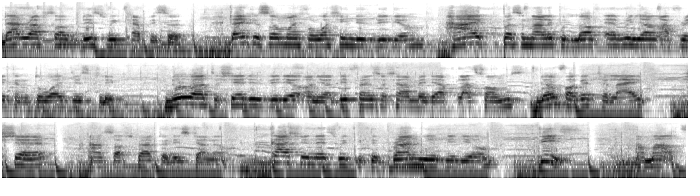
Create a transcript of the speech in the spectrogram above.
that wraps up this week's episode. Thank you so much for watching this video. I personally would love every young African to watch this clip. Do well to share this video on your different social media platforms. Don't forget to like, share and subscribe to this channel. Catch you next week with a brand new video. Peace. I'm out.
